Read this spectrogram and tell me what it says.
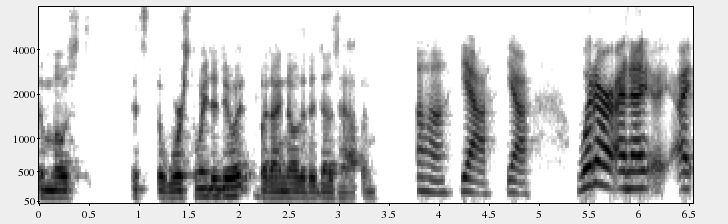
the most it's the worst way to do it but i know that it does happen uh-huh yeah yeah what are and I, I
